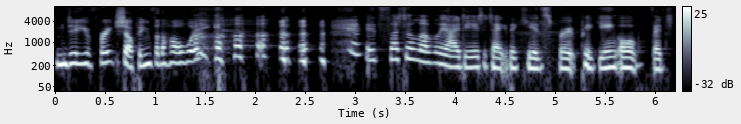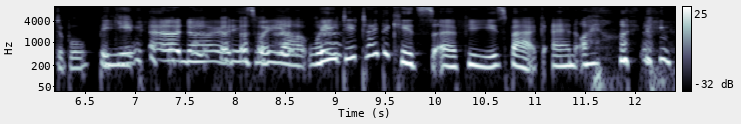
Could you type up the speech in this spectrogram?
You can do your fruit shopping for the whole week. It's such a lovely idea to take the kids fruit picking or vegetable picking. Yeah, no, it is. We uh, we did take the kids a few years back, and I, I think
